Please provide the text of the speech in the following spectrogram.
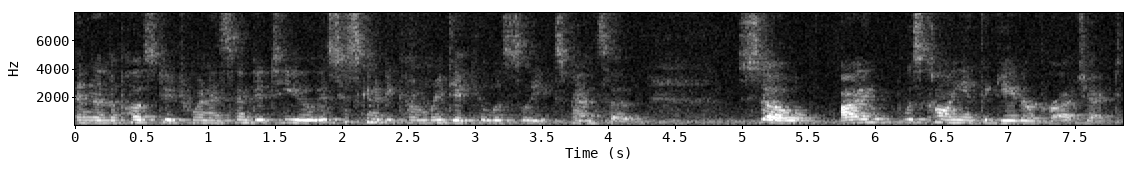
and then the postage when I send it to you, it's just going to become ridiculously expensive. So I was calling it the Gaiter Project.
